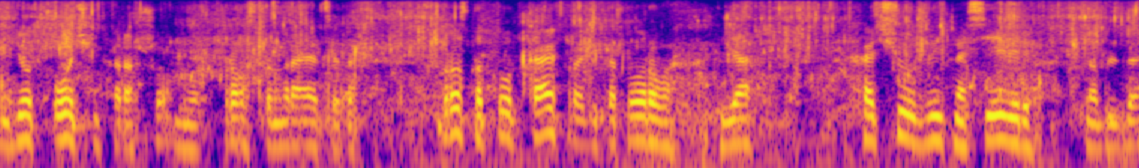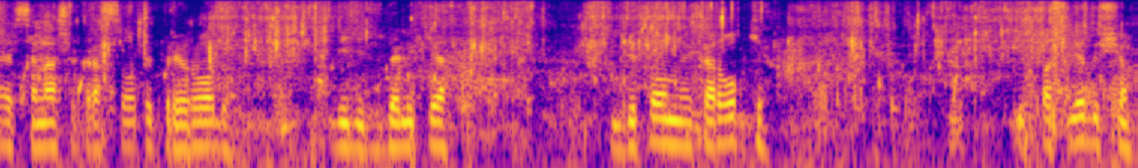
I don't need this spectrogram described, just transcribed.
Идет очень хорошо, мне просто нравится это. Просто тот кайф, ради которого я хочу жить на севере, наблюдая все наши красоты, природу, видеть вдалеке бетонные коробки и в последующем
